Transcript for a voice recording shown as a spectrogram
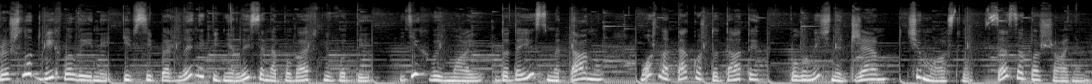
Пройшло 2 хвилини і всі перлини піднялися на поверхню води. Їх виймаю, додаю сметану, можна також додати полуничний джем чи масло, все за бажанням.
